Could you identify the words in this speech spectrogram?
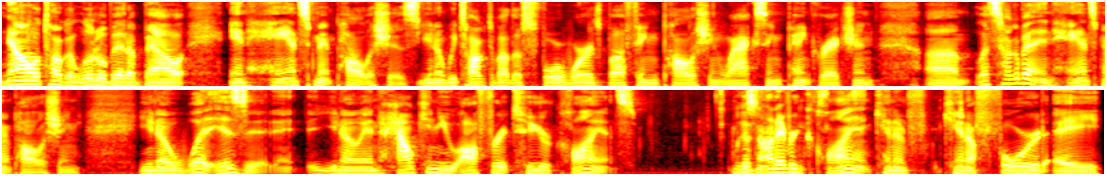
Now I'll talk a little bit about enhancement polishes. You know, we talked about those four words: buffing, polishing, waxing, paint correction. Um, let's talk about enhancement polishing. You know, what is it? You know, and how can you offer it to your clients? Because not every client can can afford a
